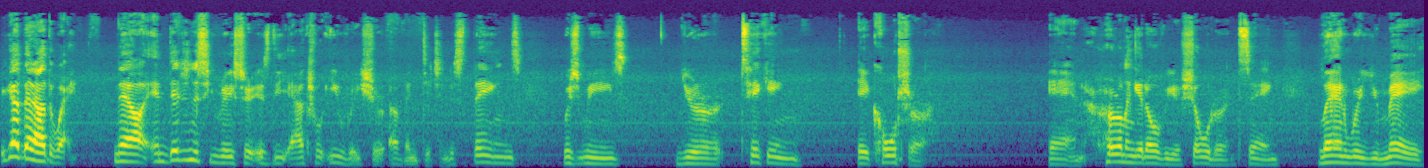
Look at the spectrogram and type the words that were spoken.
we got that out of the way. Now, indigenous erasure is the actual erasure of indigenous things, which means you're taking a culture and hurling it over your shoulder and saying, land where you may,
